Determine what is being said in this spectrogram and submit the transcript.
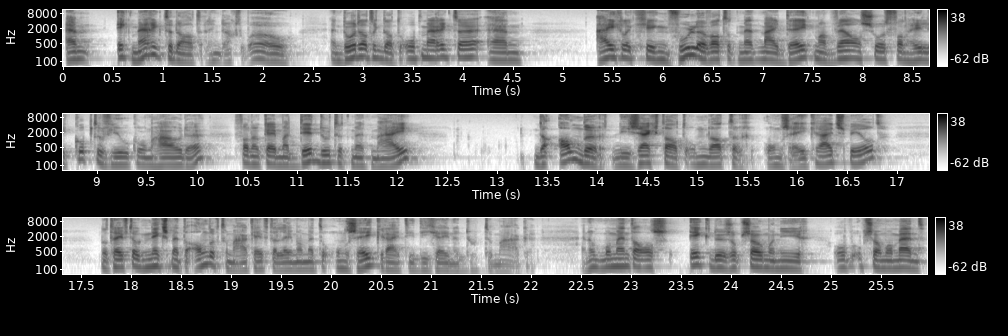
En ik merkte dat en ik dacht, wow. En doordat ik dat opmerkte en eigenlijk ging voelen wat het met mij deed, maar wel een soort van helikopterview kon houden. Van oké, maar dit doet het met mij. De ander die zegt dat omdat er onzekerheid speelt. Dat heeft ook niks met de ander te maken, heeft alleen maar met de onzekerheid die diegene doet te maken. En op het moment als ik dus op zo'n manier, op, op zo'n moment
